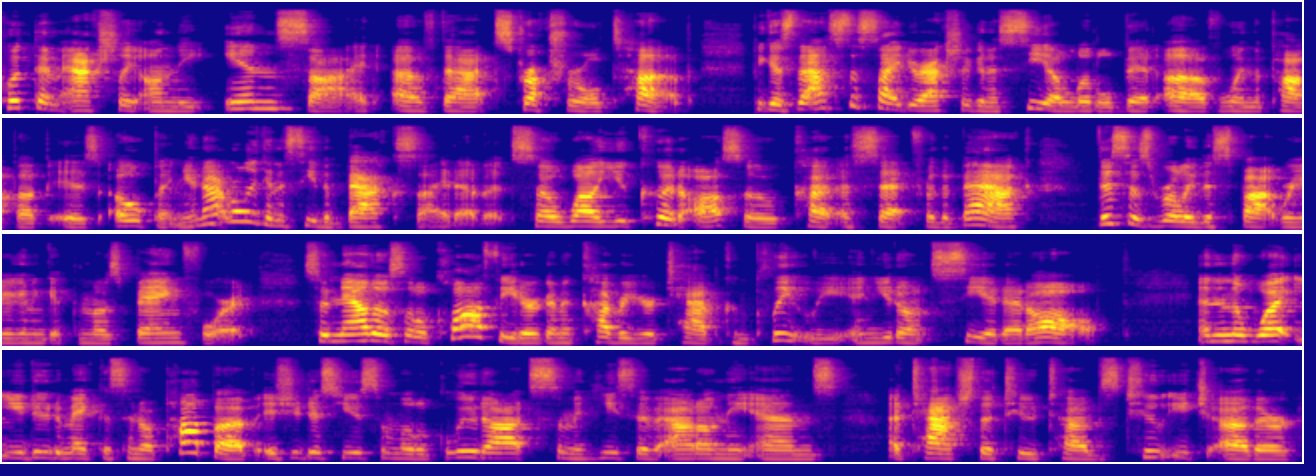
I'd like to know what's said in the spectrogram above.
put them actually on the inside of that structural tub because that's the side you're actually going to see a little bit of when the pop-up is open. You're not really going to see the back side of it. So while you could also cut a set for the back, this is really the spot where you're going to get the most bang for it. So now those little claw feet are going to cover your tab completely and you don't see it at all. And then the, what you do to make this into a pop-up is you just use some little glue dots, some adhesive out on the ends, attach the two tubs to each other.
